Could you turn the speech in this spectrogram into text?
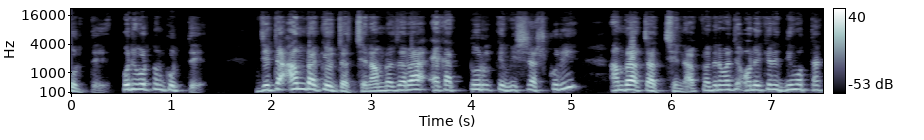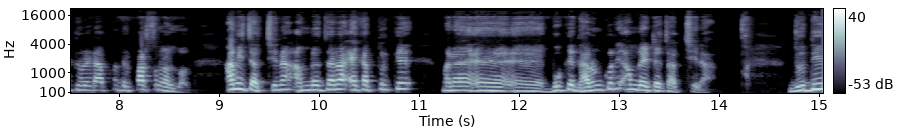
করতে, পরিবর্তন করতে, যেটা আমরা কেউ চাচ্ছেন আমরা যারা একাত্তরকে বিশ্বাস করি, আমরা চাচ্ছি না। আপনাদের মাঝে অনেকেরই দ্বিমত থাকতে পারে, এটা আপনাদের পার্সোনাল মত। আমি চাচ্ছি না, আমরা যারা একাত্তরকে মানে বুকে ধারণ করি, আমরা এটা চাচ্ছি না। যদি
